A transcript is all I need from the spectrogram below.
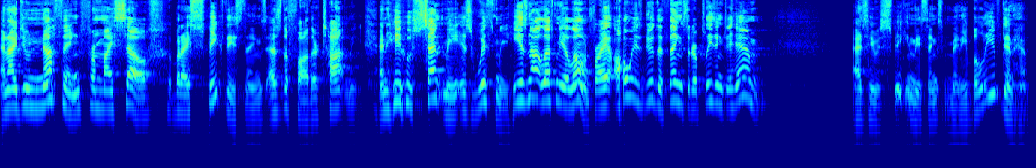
And I do nothing from myself, but I speak these things as the Father taught me. And he who sent me is with me. He has not left me alone, for I always do the things that are pleasing to him. As he was speaking these things, many believed in him,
